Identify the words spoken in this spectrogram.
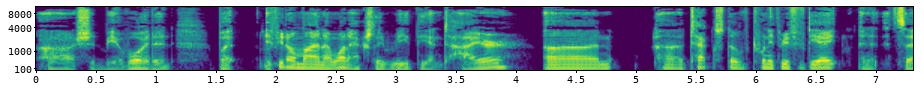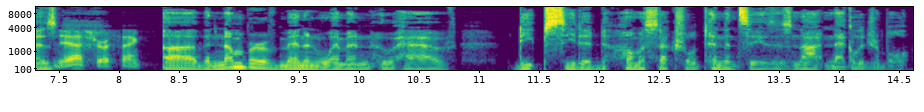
uh, should be avoided. But if you don't mind, I want to actually read the entire uh, uh, text of 2358, and it, it says, "Yeah, sure thing." Uh, the number of men and women who have deep-seated homosexual tendencies is not negligible.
